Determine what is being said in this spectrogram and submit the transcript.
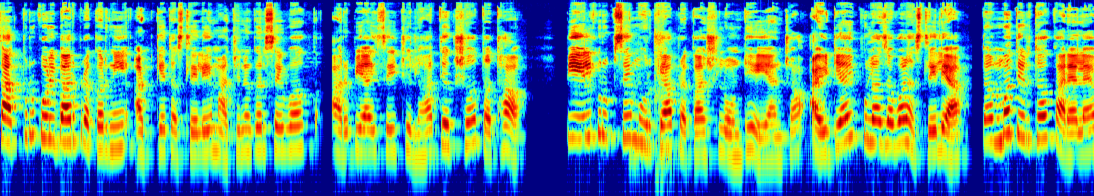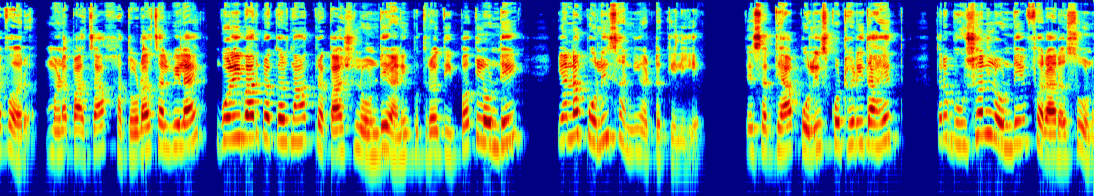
सातपूर गोळीबार प्रकरणी अटकेत असलेले माजी नगरसेवक आयचे जिल्हाध्यक्ष तथा पी एल ग्रुपचे म्होरक्या प्रकाश लोंढे यांच्या आय टी आय पुलाजवळ असलेल्या धम्मतीर्थ कार्यालयावर मनपाचा हातोडा चालविलाय. गोळीबार प्रकरणात प्रकाश लोंढे आणि पुत्र दीपक लोंढे यांना पोलिसांनी अटक केली आहे. ते सध्या पोलीस कोठडीत आहेत तर भूषण लोंढे फरार असून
